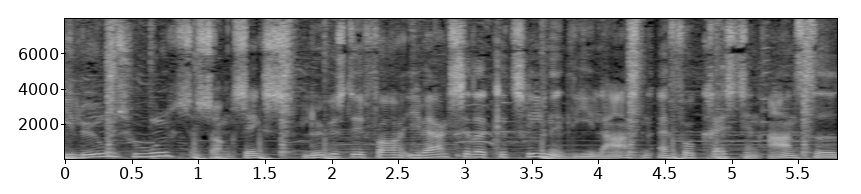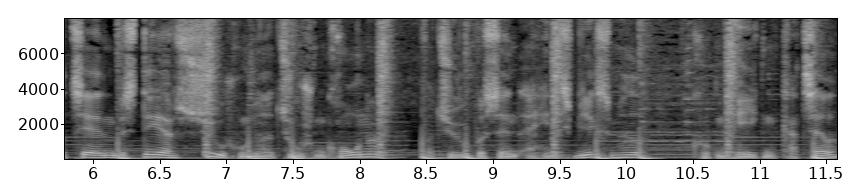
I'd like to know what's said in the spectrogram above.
I Løvens Hule, sæson 6, lykkedes det for iværksætter Katrine Lige Larsen at få Christian Arnsted til at investere 700.000 kroner for 20% af hendes virksomhed, Copenhagen Cartel,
